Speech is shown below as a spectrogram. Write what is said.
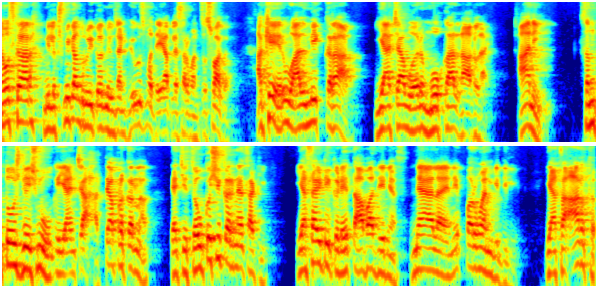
नमस्कार मी लक्ष्मीकांत रुईकर न्यूज अँड व्ह्यूजमध्ये आपल्या सर्वांचं स्वागत. अखेर वाल्मिक करार याच्यावर मोका लागलाय. आणि संतोष देशमुख यांच्या हत्या प्रकरणात त्याची चौकशी करण्यासाठी एस आय टीकडे ताबा देण्यास न्यायालयाने परवानगी दिली. याचा अर्थ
